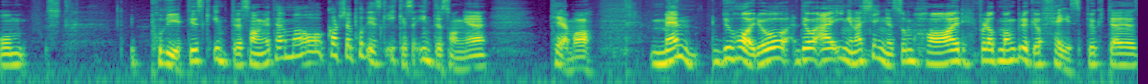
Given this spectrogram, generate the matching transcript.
om politisk interessante tema, og kanskje politisk ikke så interessante tema. Men du har jo Det er ingen jeg kjenner som har For mange bruker jo Facebook til,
